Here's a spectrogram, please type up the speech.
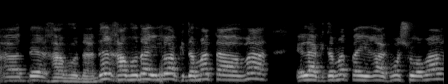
הדרך העבודה. דרך העבודה היא לא הקדמת האהבה, אלא הקדמת היראה. כמו שהוא אמר,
